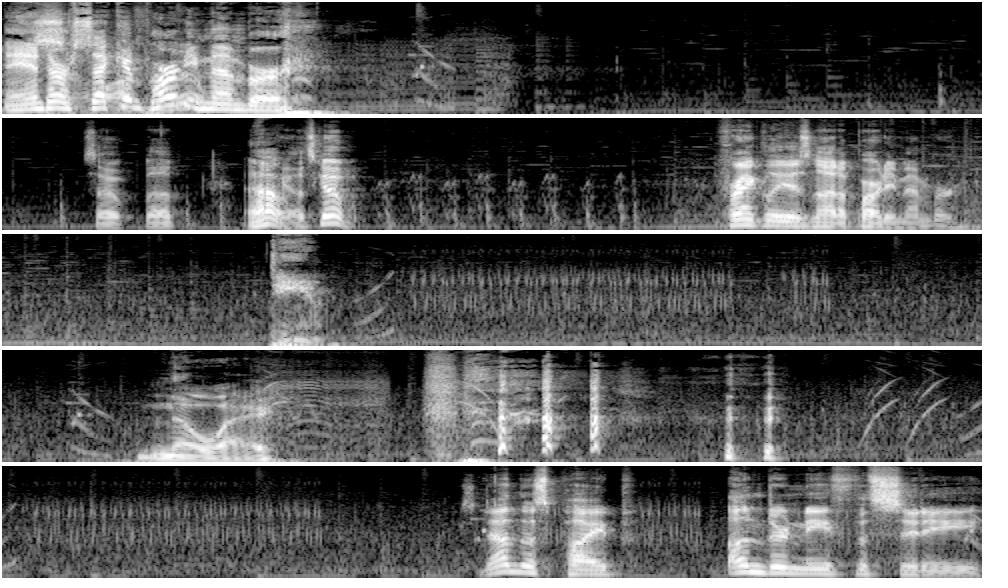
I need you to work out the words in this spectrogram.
And our second party member. So, uh, Oh. okay, let's go. Frankly, is not a party member. No way. So down this pipe, underneath the city,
